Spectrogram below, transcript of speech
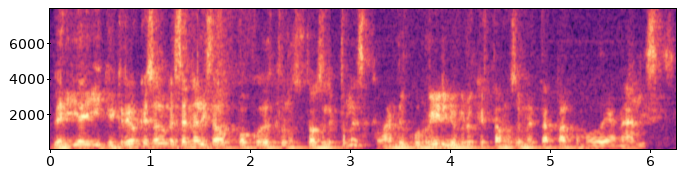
vería y que creo que es algo que se ha analizado poco de estos resultados electorales, acaban de ocurrir y yo creo que estamos en una etapa como de análisis.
